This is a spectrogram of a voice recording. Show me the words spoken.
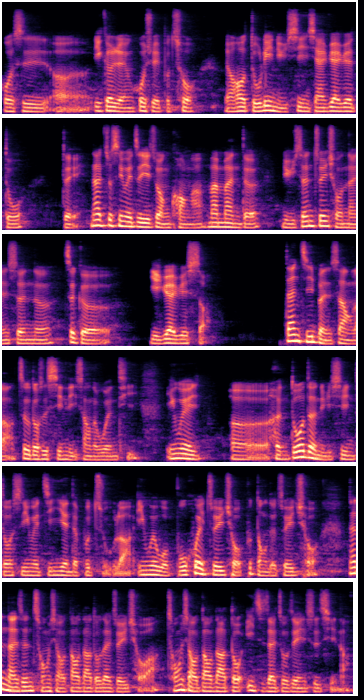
或是呃一个人或许也不错。然后独立女性现在越来越多，对，那就是因为这些状况啊，慢慢的女生追求男生呢，这个也越来越少。但基本上啦，这个都是心理上的问题，因为。呃，很多的女性都是因为经验的不足啦，因为我不会追求，不懂得追求。那男生从小到大都在追求啊，从小到大都一直在做这件事情啊，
